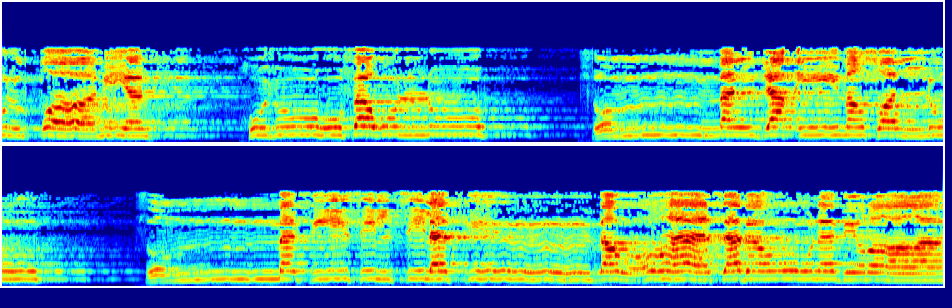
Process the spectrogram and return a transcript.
سلطانية. خذوه فغلوه ثم الجحيم صلوه ثم في سلسلة ذرها سبعون ذراعا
